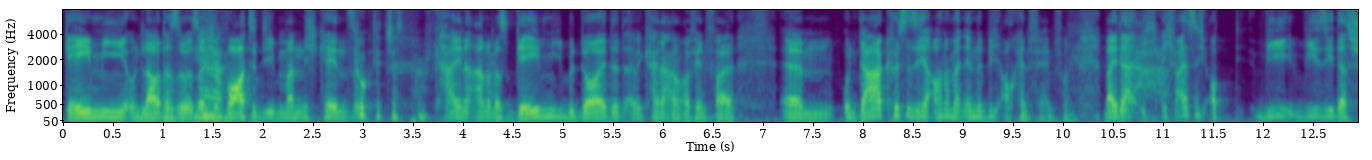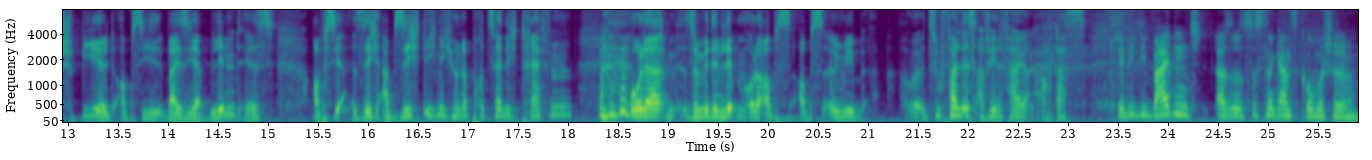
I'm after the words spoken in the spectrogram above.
gamey und lauter so solche Ja. Worte, die man nicht kennt. So Cooked it just perfect. keine Ahnung, was gamey bedeutet, aber keine Ahnung, auf jeden Fall. Ähm, und da küssen sie sich ja auch nochmal am Ende, bin ich auch kein Fan von. Weil da, ich, ich weiß nicht, ob, wie, wie sie das spielt, ob sie, weil sie ja blind ist, ob sie sich absichtlich nicht hundertprozentig treffen oder so mit den Lippen oder ob es irgendwie Zufall ist. Auf jeden Fall auch das. Ja, die, die beiden, also es ist eine ganz komische.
